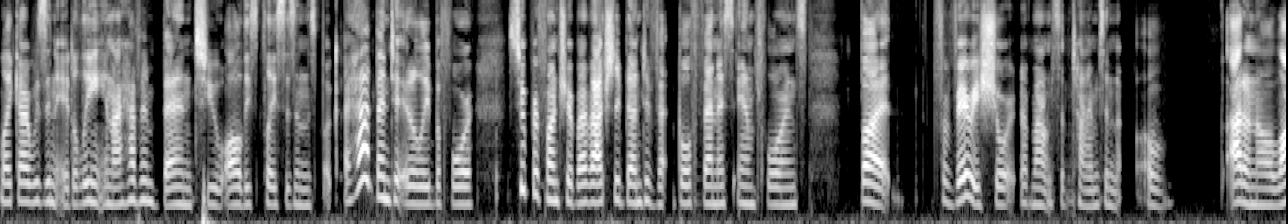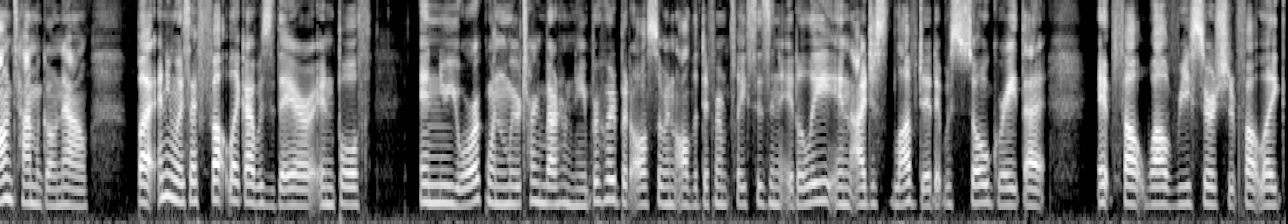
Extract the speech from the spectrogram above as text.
like I was in Italy, and I haven't been to all these places in this book. I have been to Italy before, super fun trip. I've actually been to ve- both Venice and Florence, but for very short amounts of times and oh, I don't know, a long time ago now. But anyways, I felt like I was there in both in New York when we were talking about her neighborhood, but also in all the different places in Italy, and I just loved it. It was so great that it felt well researched. It felt like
